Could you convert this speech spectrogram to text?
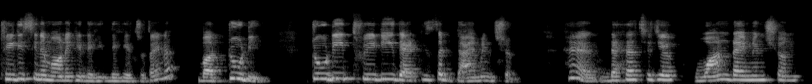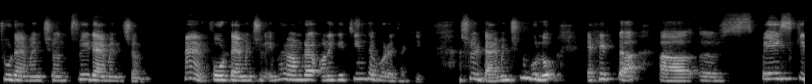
three D cinema অনেকে দেখেছ, তাই না? বা two D two D three D that is the dimension হ্যাঁ দেখা যাচ্ছে যে one dimension two dimension three dimension হ্যাঁ ফোর ডাইমেনশন এভাবে আমরা অনেকে চিন্তা করে থাকি। আসলে ডাইমেনশনগুলো এক একটা স্পেস কে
